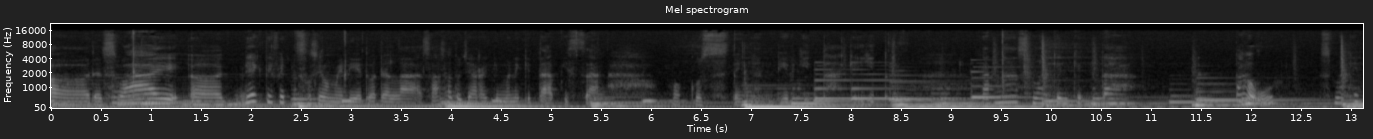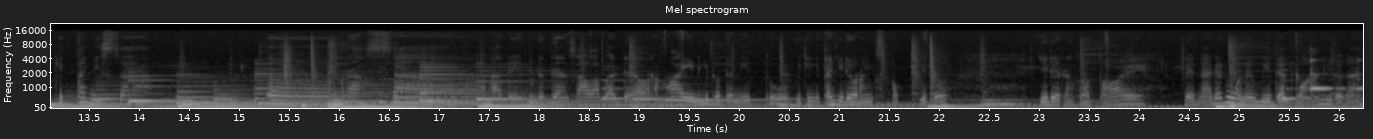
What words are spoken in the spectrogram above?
Uh, that's why uh, deactivate sosial media itu adalah salah satu cara gimana kita bisa fokus dengan diri kita kayak gitu. Karena semakin kita tahu semakin kita bisa uh, merasa yang benar pada orang lain gitu. Dan itu bikin kita jadi orang yang stop gitu. Jadi orang sotoy. Dan I don't wanna be that one gitu kan.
